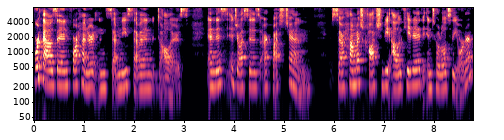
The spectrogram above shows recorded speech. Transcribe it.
$4,477. And this addresses our question. So how much cost should be allocated in total to the order?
